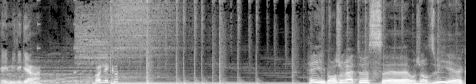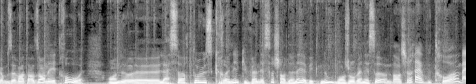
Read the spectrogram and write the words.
Émilie Garand. Bonne écoute! Hey, bonjour à tous. Euh, Aujourd'hui, euh, comme vous avez entendu en intro, on a euh, la sorteuse chronique Vanessa Chandonnet avec nous. Bonjour Vanessa. Bonjour à vous trois, ben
